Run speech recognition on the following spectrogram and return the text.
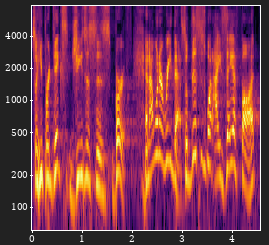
So he predicts Jesus' birth. And I want to read that. So this is what Isaiah thought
